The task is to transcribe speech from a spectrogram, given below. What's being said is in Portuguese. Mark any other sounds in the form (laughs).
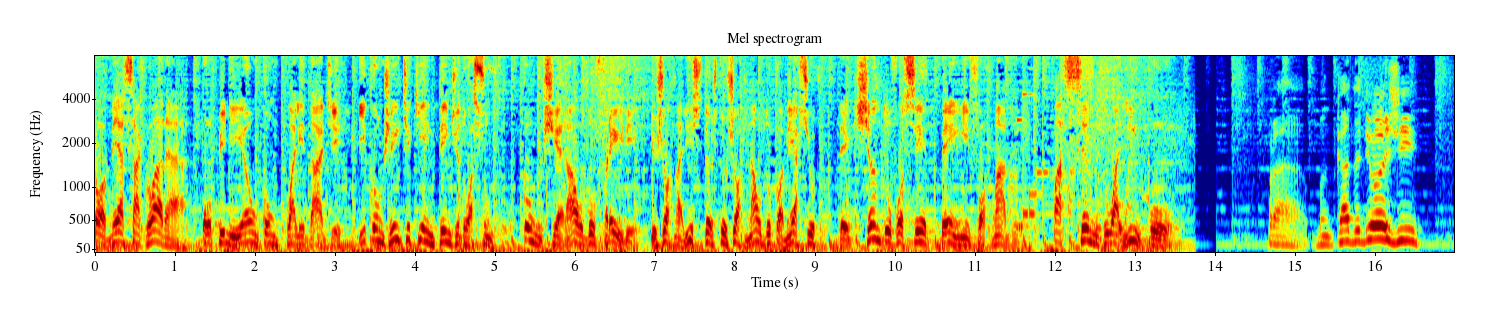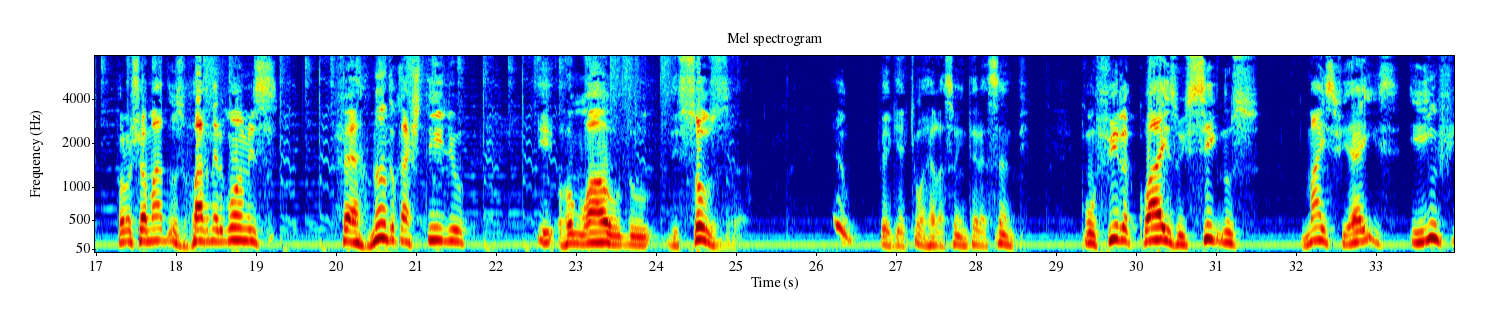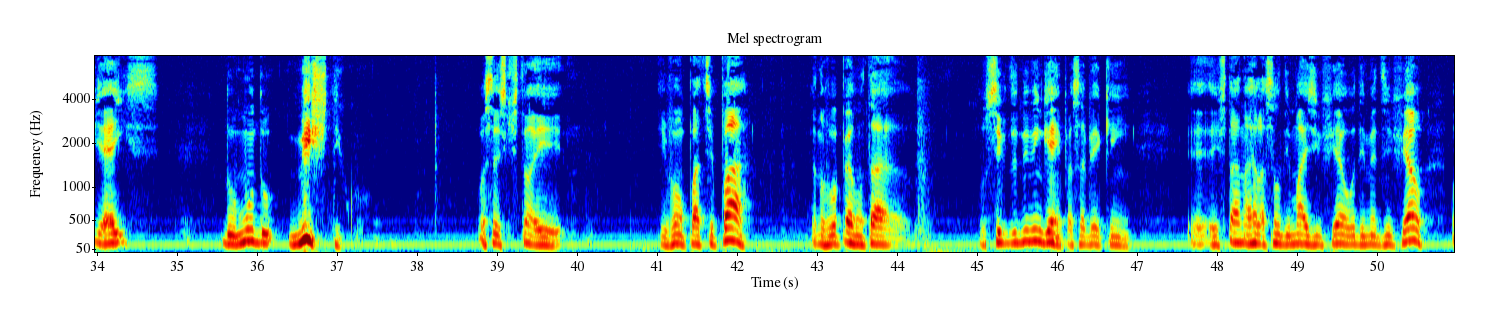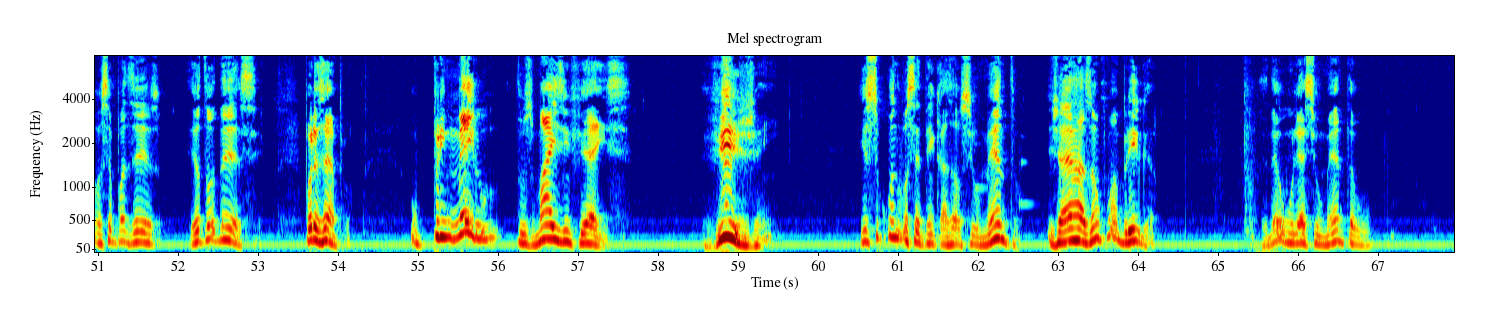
Começa agora. Opinião com qualidade e com gente que entende do assunto. Com Geraldo Freire e jornalistas do Jornal do Comércio, deixando você bem informado. Passando a limpo. Para bancada de hoje foram chamados Wagner Gomes, Fernando Castilho e Romualdo de Souza. Eu peguei aqui uma relação interessante Confira quais os signos mais fiéis e infiéis do mundo místico. Vocês que estão aí e vão participar, eu não vou perguntar o signo de ninguém para saber quem eh, está na relação de mais infiel ou de menos infiel. Você pode dizer, eu estou nesse. Por exemplo, o primeiro dos mais infiéis virgem. Isso quando você tem casal ciumento, já é razão para uma briga. Entendeu? Mulher ciumenta, o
